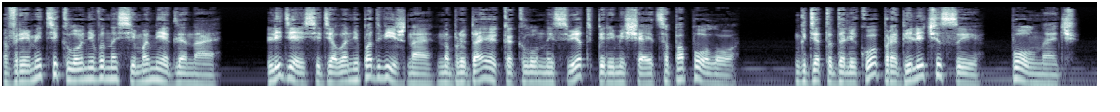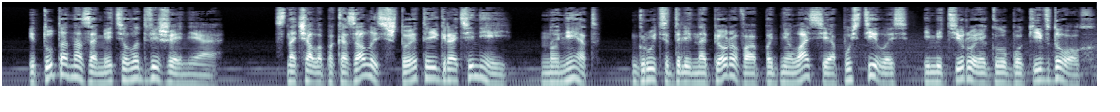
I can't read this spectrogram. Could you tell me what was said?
Время текло невыносимо медленно. Лидия сидела неподвижно, наблюдая, как лунный свет перемещается по полу. Где-то далеко пробили часы, полночь. И тут она заметила движение. Сначала показалось, что это игра теней, но нет. Грудь длинноперого поднялась и опустилась, имитируя глубокий вдох.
